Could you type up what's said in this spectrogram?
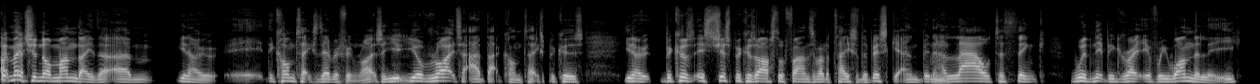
I mentioned on Monday that um, you know i the context is everything, right? So you, Hmm. you're right to add that context because you know because it's just because Arsenal fans have had a taste of the biscuit and been allowed to think, wouldn't it be great if we won the league?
